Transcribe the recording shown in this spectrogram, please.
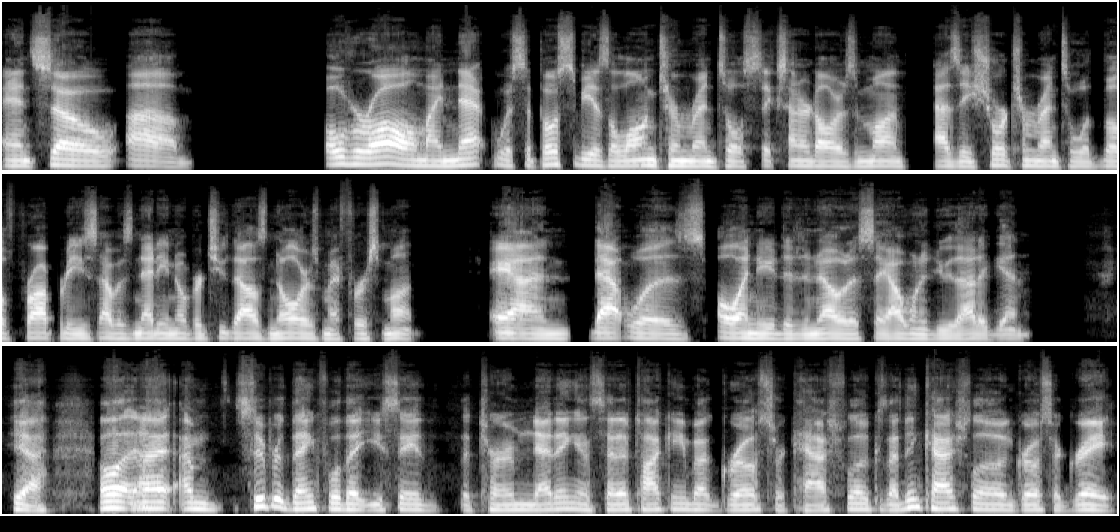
And so um, overall, my net was supposed to be as a long term rental, $600 a month. As a short term rental with both properties, I was netting over $2,000 my first month. And that was all I needed to know to say, I want to do that again. Yeah. Well, yeah. and I, I'm super thankful that you say the term netting instead of talking about gross or cash flow, because I think cash flow and gross are great.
